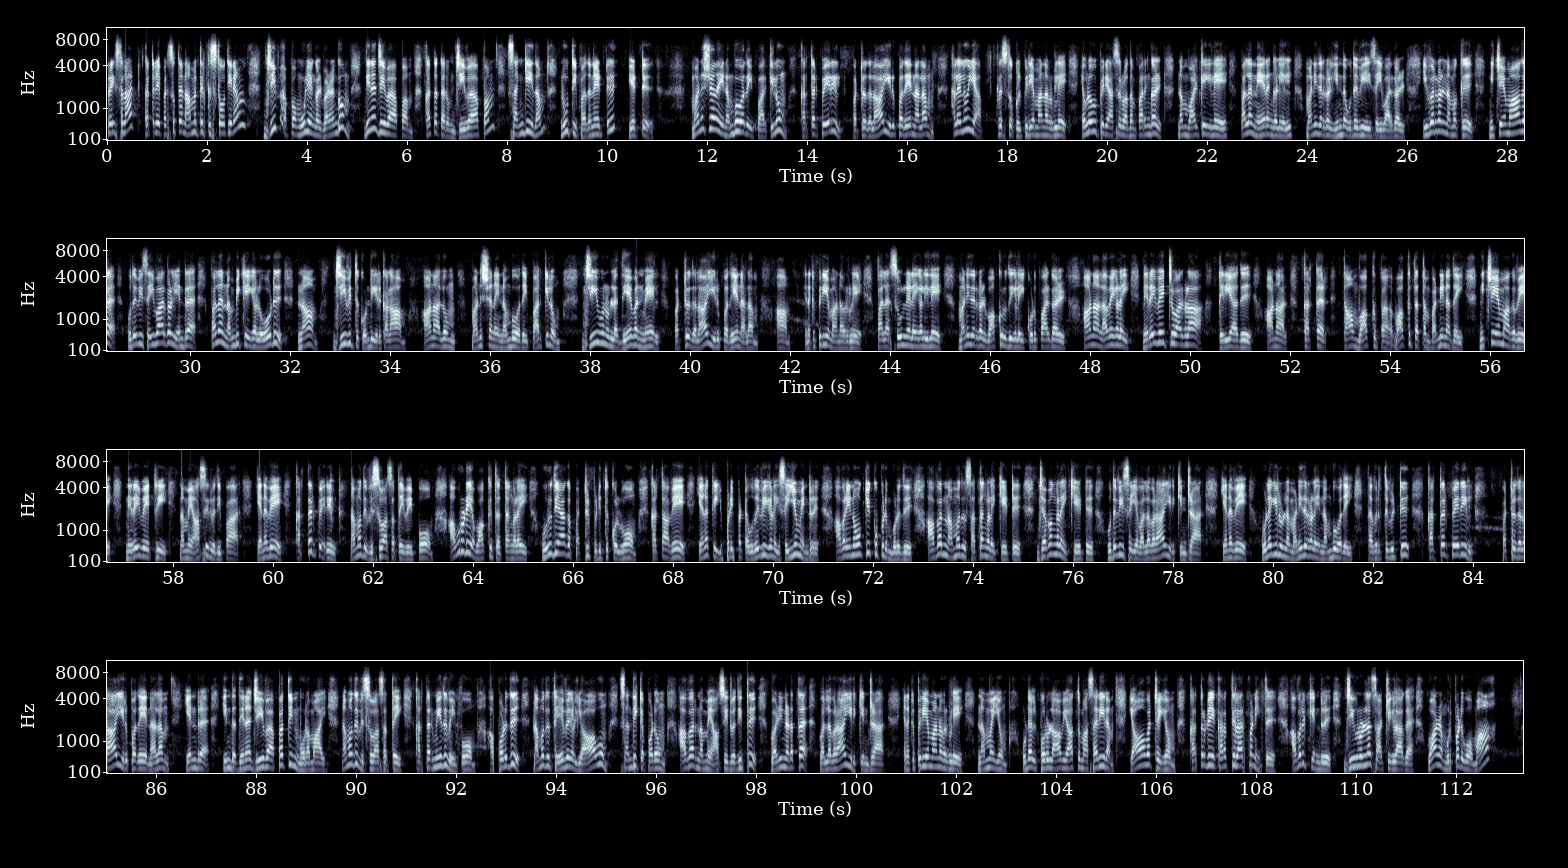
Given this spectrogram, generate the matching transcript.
பிரைஸ்லாட் கர்த்தருடைய பரிசுத்த நாமத்திற்கு ஸ்தோத்திரம். ஜீவ அப்பம் ஊழியங்கள் வழங்கும் தின ஜீவ அப்பம் கர்த்த தரும் ஜீவ அப்பம் சங்கீதம் நூத்தி பதினெட்டு எட்டு. மனுஷனை நம்புவதை பார்க்கிலும் கர்த்தர் பேரில் பற்றுதலாய் இருப்பதே நலம். ஹலலூயா கிறிஸ்துக்குள் பிரியமானவர்களே எவ்வளவு பெரிய ஆசீர்வாதம் பாருங்கள். நம் வாழ்க்கையிலே பல நேரங்களில் மனிதர்கள் இந்த உதவியை செய்வார்கள். இவர்கள் நமக்கு நிச்சயமாக உதவி செய்வார்கள் என்ற பல நம்பிக்கைகளோடு நாம் ஜீவித்து கொண்டு இருக்கலாம் ஆனாலும் மனுஷனை நம்புவதை பார்க்கிலும் ஜீவனுள்ள தேவன் மேல் பற்றுதலாய் இருப்பதே நலம். ஆம் எனக்கு பிரியமானவர்களே பல சூழ்நிலைகளிலே மனிதர்கள் வாக்குறுதிகளை கொடுப்பார்கள். ஆனால் அவைகளை நிறைவேற்றுவார்களா? தெரியாது. ஆனால் கர்த்தர் தாம் வாக்கு ப வாக்கு தத்தம் பண்ணினதை நிச்சயமாகவே நிறைவேற்றி நம்மை ஆசீர்வதிப்பார். எனவே கர்த்தர் பேரில் நமது விசுவாசத்தை வைப்போம். அவருடைய வாக்கு தத்தங்களை உறுதியாக பற்றி பிடித்து கொள்வோம். கர்த்தாவே எனக்கு இப்படிப்பட்ட உதவிகளை செய்யும் என்று அவரை நோக்கி கூப்பிடும் பொழுது அவர் நமது சத்தங்களை கேட்டு ஜெபங்களை கேட்டு உதவி செய்ய வல்லவராய் இருக்கின்றார் எனவே உலகில் உள்ள மனிதர்களை நம்புவதை தவிர்த்துவிட்டு கர்த்தர் பேரில் பற்றுதலாய் இருப்பதே நலம் என்ற இந்த தின ஜீவ அப்பத்தின் மூலமாய் நமது விசுவாசத்தை கர்த்தர் மீது வைப்போம். அப்பொழுது நமது தேவைகள் யாவும் சந்திக்கப்படும். அவர் நம்மை ஆசீர்வதித்து வழிநடத்த வல்லவராய் இருக்கின்றார். எனக்கு பிரியமானவர்களே நம்மையும் உடல் பொருள் ஆவி ஆத்துமா சரீரம் யாவற்றையும் கர்த்தருடைய கரத்தில் அர்ப்பணித்து அவருக்கென்று ஜீவனுள்ள சாட்சிகளாக வாழ முற்படுவோமா?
